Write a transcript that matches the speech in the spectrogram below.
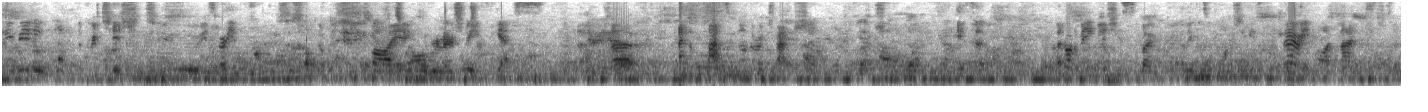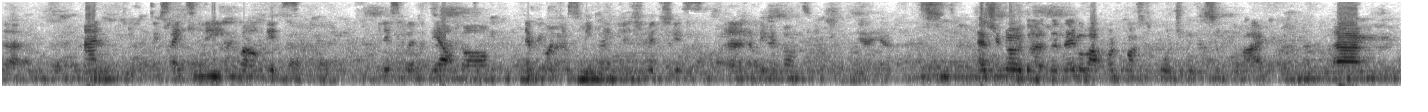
they really want the British to. It's very important that we keep buying. whole relationship. Yes. Um, and that's another attraction is that a lot of English is spoken because Portuguese is a very hard language to learn. And people do say to me, well, it's Lisbon, the Algarve, everyone does speak English, which is uh, a big advantage. Yeah, yeah. As you know, the, the name of our podcast is Portugal the Simple Life. Um,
